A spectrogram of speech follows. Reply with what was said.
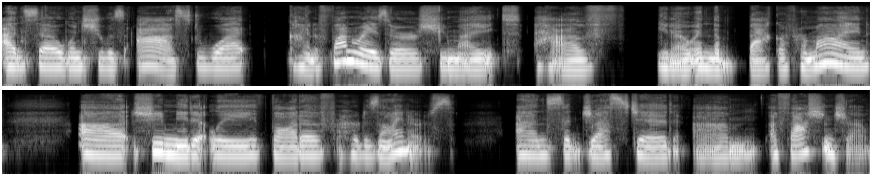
And so when she was asked what kind of fundraiser she might have, you know, in the back of her mind, uh, she immediately thought of her designers and suggested um, a fashion show.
